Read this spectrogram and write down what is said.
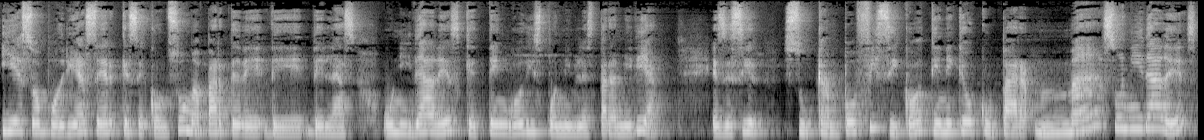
Y eso podría ser que se consuma parte de, de las unidades que tengo disponibles para mi día. Es decir, su campo físico tiene que ocupar más unidades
